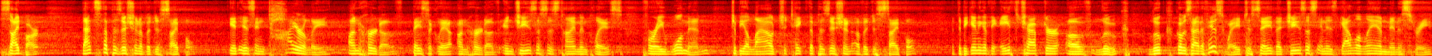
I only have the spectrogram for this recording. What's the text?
Sidebar that's the position of a disciple. It is entirely unheard of, basically unheard of, in Jesus' time and place for a woman to be allowed to take the position of a disciple. At the beginning of the eighth chapter of Luke, Luke goes out of his way to say that Jesus, in his Galilean ministry,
